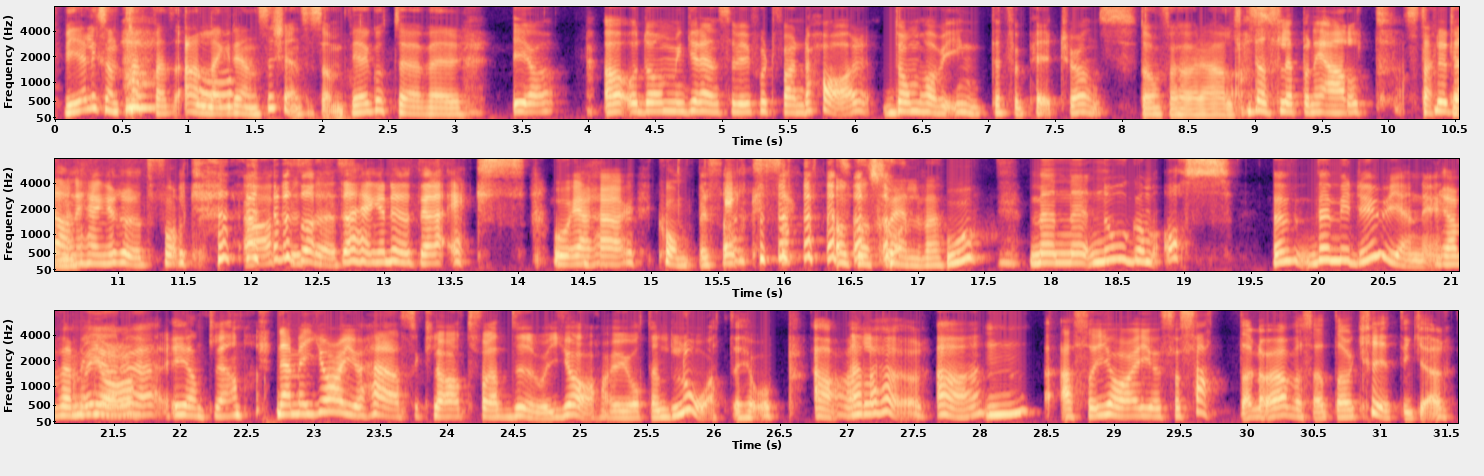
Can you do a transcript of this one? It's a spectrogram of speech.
Vi har liksom tappat alla gränser känns det som. Vi har gått över, Ja. Ja, och de gränser vi fortfarande har, de har vi inte för Patreons. de får höra allt. Där släpper ni allt. Det är Stackarna. där ni hänger ut folk. Ja, Det är så, där hänger ni ut era ex och era kompisar. Exakt. Och oss själva. Oh, Men eh, nog om oss. Vem, vem är du Jenny? ja, vem är Vad gör jag du här? egentligen? Nej men jag är ju här såklart för att du och jag har gjort en låt ihop. Ja. Eller hur? ja. Mm. Alltså jag är ju författare och översättare och kritiker.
